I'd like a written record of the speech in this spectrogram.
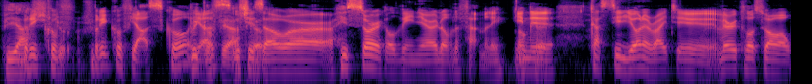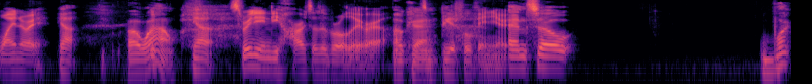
Fiasco. Bricco Fiasco, Bricco yes, which is our historical vineyard of the family in Okay. the Castiglione, right, uh, very close to our winery. Yeah, Oh, wow. yeah, it's really in the heart of the Barolo area. Okay, It's a beautiful vineyard. And so, what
